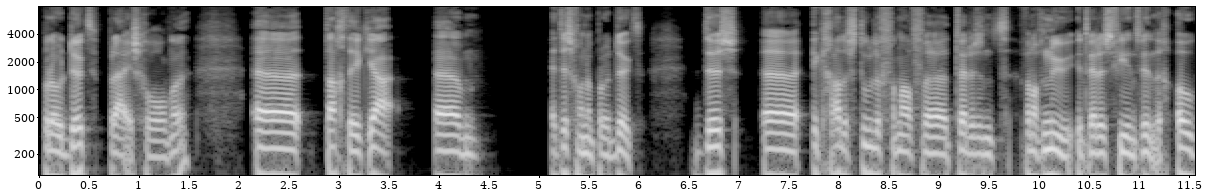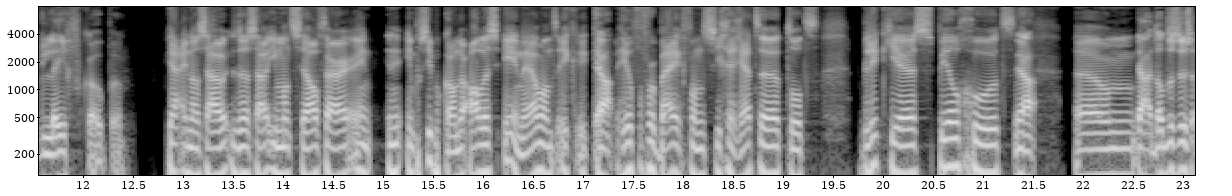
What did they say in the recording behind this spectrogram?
productprijs gewonnen, uh, dacht ik, ja, um, het is gewoon een product. Dus uh, ik ga de stoelen vanaf, 2000, vanaf nu in 2024 ook leeg verkopen. Ja, en dan zou, dan zou iemand zelf daar, in, in principe kan er alles in. Hè? Want ik, ik ja. heb heel veel voorbij, van sigaretten tot blikjes, speelgoed. Ja. Ehm, Ja, dat is dus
